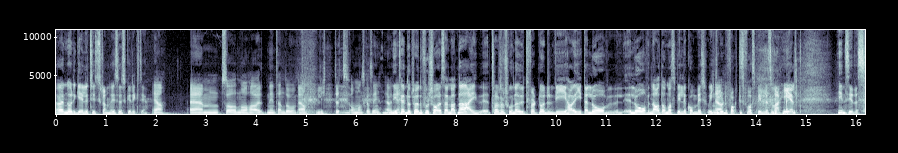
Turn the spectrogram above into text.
Eh, Norge eller Tyskland, hvis jeg husker riktig. Ja. Um, så nå har Nintendo ja, lyttet, om man skal si. Jeg vet ikke. Nintendo prøvde å forsvare seg med at nei, transaksjonen er utført når vi har gitt deg lov, lovnad om at spillet kommer, og ikke Ja. når du faktisk får spillet som er helt hinsides.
